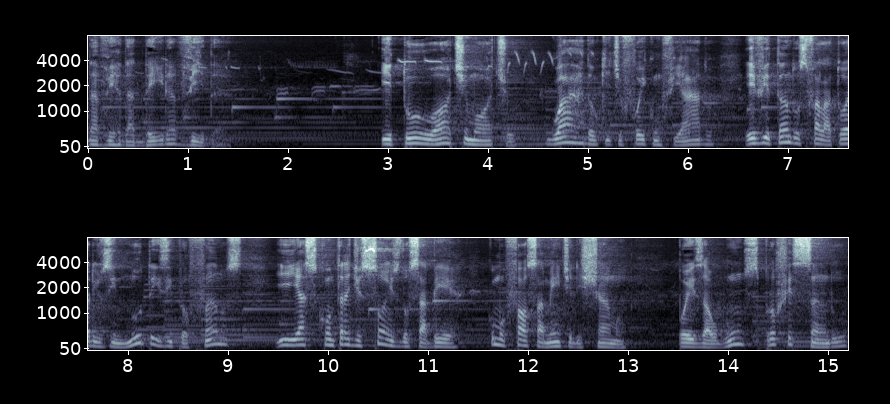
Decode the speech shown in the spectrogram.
da verdadeira vida. E tu, ó Timóteo, guarda o que te foi confiado, evitando os falatórios inúteis e profanos e as contradições do saber, como falsamente lhe chamam, pois alguns, professando,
